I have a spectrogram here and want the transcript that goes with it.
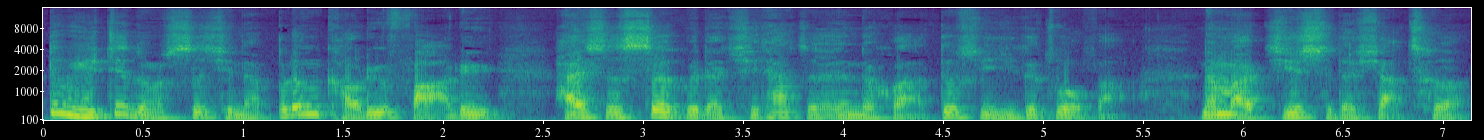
对于这种事情呢，不论考虑法律还是社会的其他责任的话，都是一个做法。那么及时的下车，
